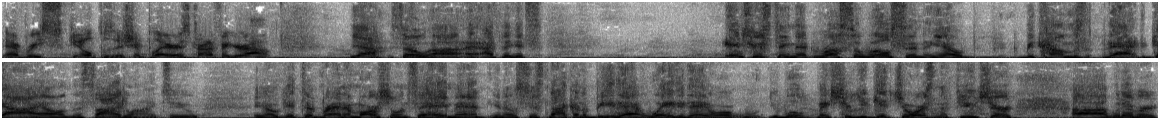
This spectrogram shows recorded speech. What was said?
every skill position player is trying to figure out. Yeah, so uh, I think it's interesting that Russell Wilson, you know, becomes that guy on the sideline to, you know, get to Brandon Marshall and say, hey, man, you know, it's just not going to be that way today, or we'll make sure you get yours in the future. Uh, whatever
